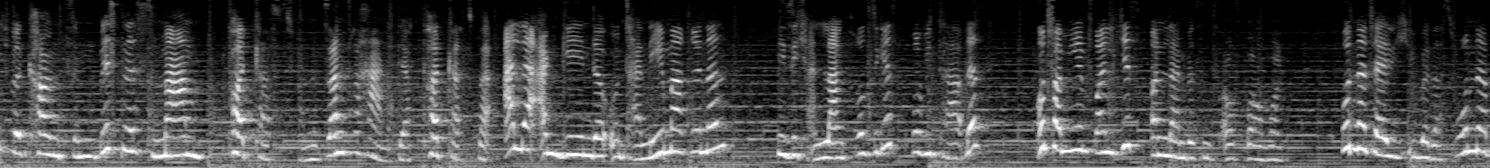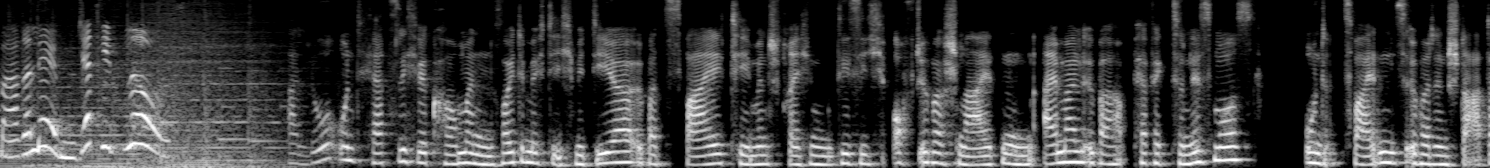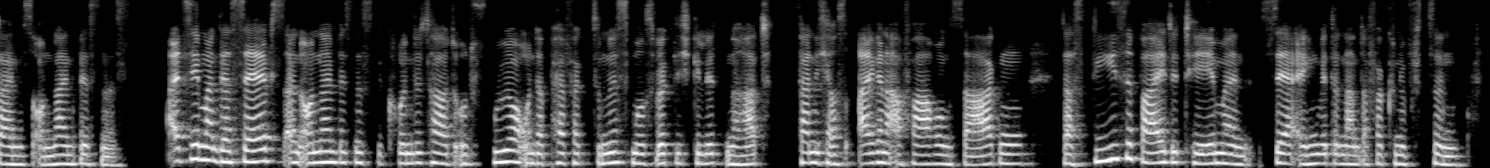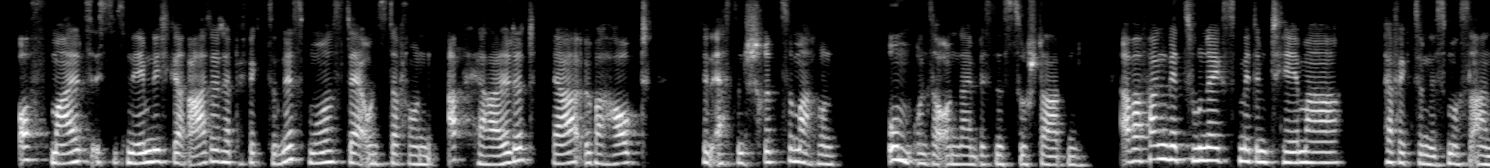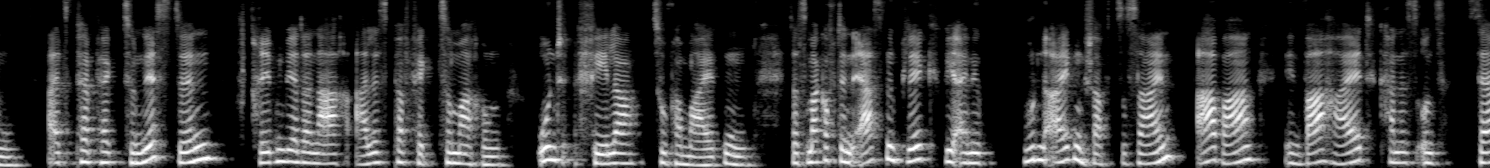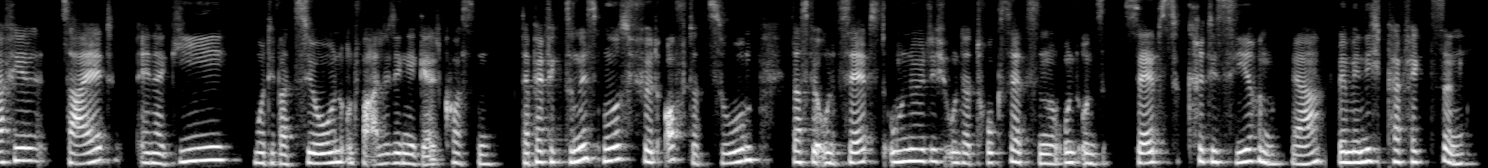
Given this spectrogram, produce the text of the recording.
Herzlich willkommen zum Business Mom Podcast mit Sandra Hahn, der Podcast für alle angehende Unternehmerinnen, die sich ein langfristiges, profitables und familienfreundliches Online-Business aufbauen wollen. Und natürlich über das wunderbare Leben. Jetzt geht's los! Hallo und herzlich willkommen. Heute möchte ich mit dir über zwei Themen sprechen, die sich oft überschneiden. Einmal über Perfektionismus und zweitens über den Start deines Online-Business. Als jemand, der selbst ein Online-Business gegründet hat und früher unter Perfektionismus wirklich gelitten hat, kann ich aus eigener Erfahrung sagen, dass diese beiden Themen sehr eng miteinander verknüpft sind. Oftmals ist es nämlich gerade der Perfektionismus, der uns davon abhaltet, ja, überhaupt den ersten Schritt zu machen, um unser Online-Business zu starten. Aber fangen wir zunächst mit dem Thema Perfektionismus an. Als Perfektionistin streben wir danach, alles perfekt zu machen und Fehler zu vermeiden. Das mag auf den ersten Blick wie eine gute Eigenschaft zu sein, aber in Wahrheit kann es uns sehr viel Zeit, Energie, Motivation und vor allen Dingen Geld kosten. Der Perfektionismus führt oft dazu, dass wir uns selbst unnötig unter Druck setzen und uns selbst kritisieren, ja, wenn wir nicht perfekt sind.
